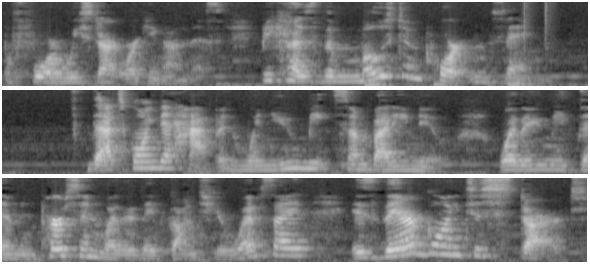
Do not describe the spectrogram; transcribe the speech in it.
before we start working on this. Because the most important thing that's going to happen when you meet somebody new, whether you meet them in person, whether they've gone to your website, is they're going to start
